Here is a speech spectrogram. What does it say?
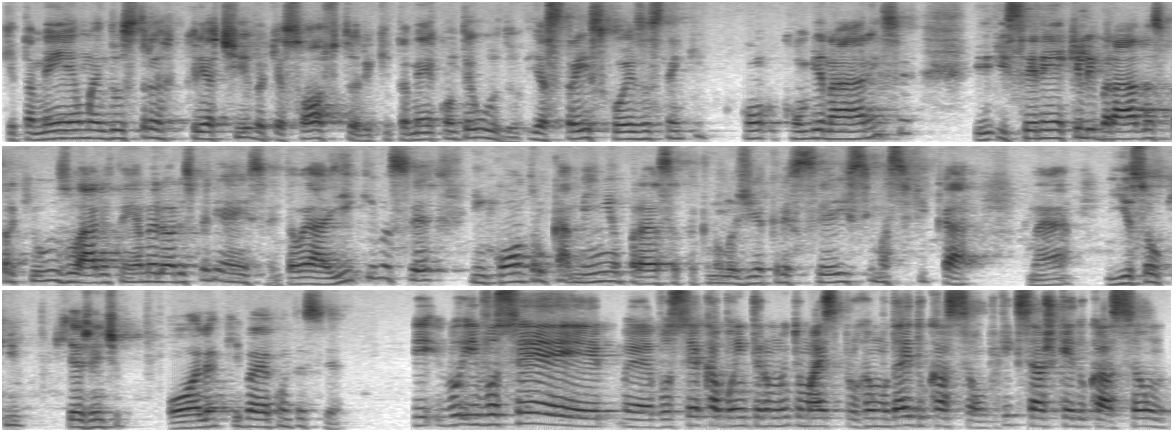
que também é uma indústria criativa, que é software que também é conteúdo. E as três coisas têm que combinarem-se e, e, serem equilibradas para que o usuário tenha a melhor experiência. Então é aí que você encontra o caminho para essa tecnologia crescer e se massificar. Né? E isso é o que, que a gente olha que vai acontecer. E, você, é, você acabou entrando muito mais para o ramo da educação. Por que, que você acha que a educação,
